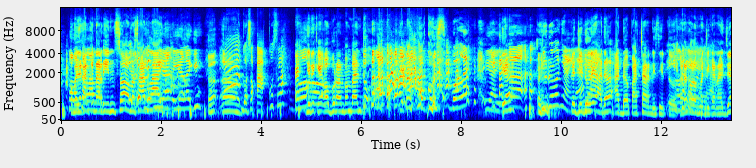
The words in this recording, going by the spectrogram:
Kebanyakan kena rinso sama sunlight. Iya, iya lagi. Heeh. Ah, gosok kakus lah. Eh, jadi kayak obrolan pembantu. Kita fokus. Boleh. Iya, Kita iya. ke judulnya ya. Ke judulnya adalah ada pacar di situ. Iya. Karena kalau Iya. majikan aja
